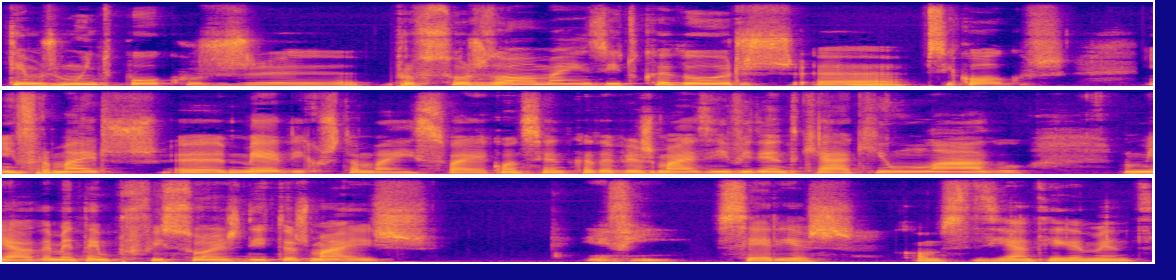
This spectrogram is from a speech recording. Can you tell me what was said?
temos muito poucos uh, professores homens, educadores, uh, psicólogos, enfermeiros, médicos também, isso vai acontecendo cada vez mais. É evidente que há aqui um lado, nomeadamente em profissões ditas mais, enfim, sérias, como se dizia antigamente.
